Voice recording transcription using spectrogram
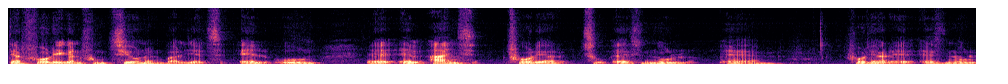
der vorigen Funktionen, weil jetzt L1, äh, L1 vorher zu S0, äh, vorher S0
